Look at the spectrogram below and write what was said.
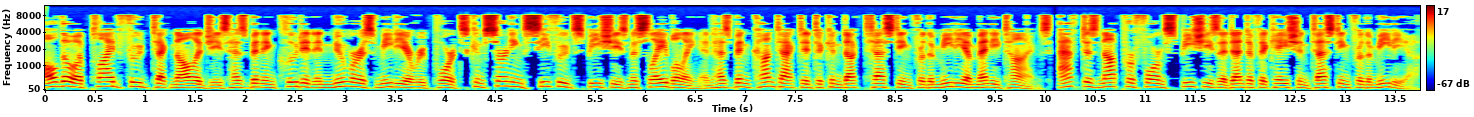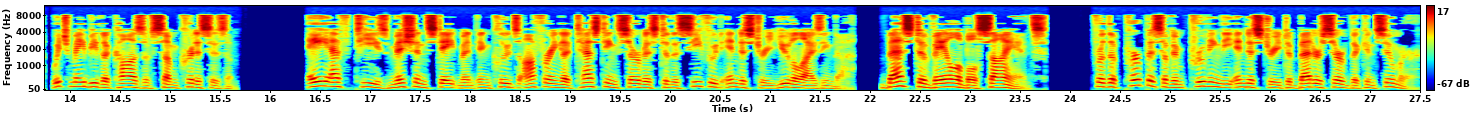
Although Applied Food Technologies has been included in numerous media reports concerning seafood species mislabeling and has been contacted to conduct testing for the media many times, AFT does not perform species identification testing for the media, which may be the cause of some criticism. AFT's mission statement includes offering a testing service to the seafood industry utilizing the best available science for the purpose of improving the industry to better serve the consumer.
